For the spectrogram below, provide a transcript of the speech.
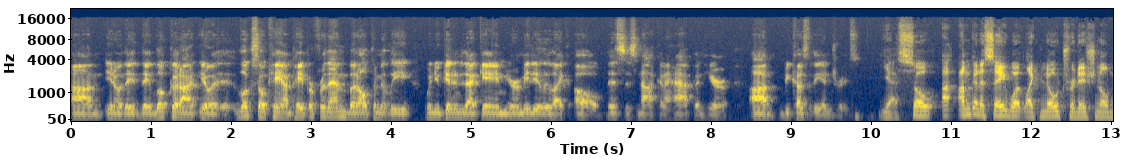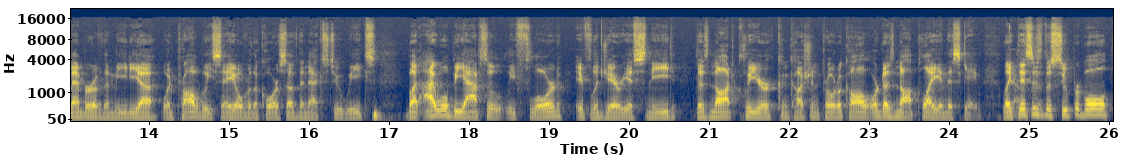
um, you know, they they look good on, you know, it looks okay on paper for them, but ultimately when you get into that game, you're immediately like, oh, this is not going to happen here um, because of the injuries. Yes. So I, am going to say what like no traditional member of the media would probably say over the course of the next two weeks, but I will be absolutely floored if L'Jarius Sneed does not clear concussion protocol or does not play in this game. Like yeah. this is the Super Bowl.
